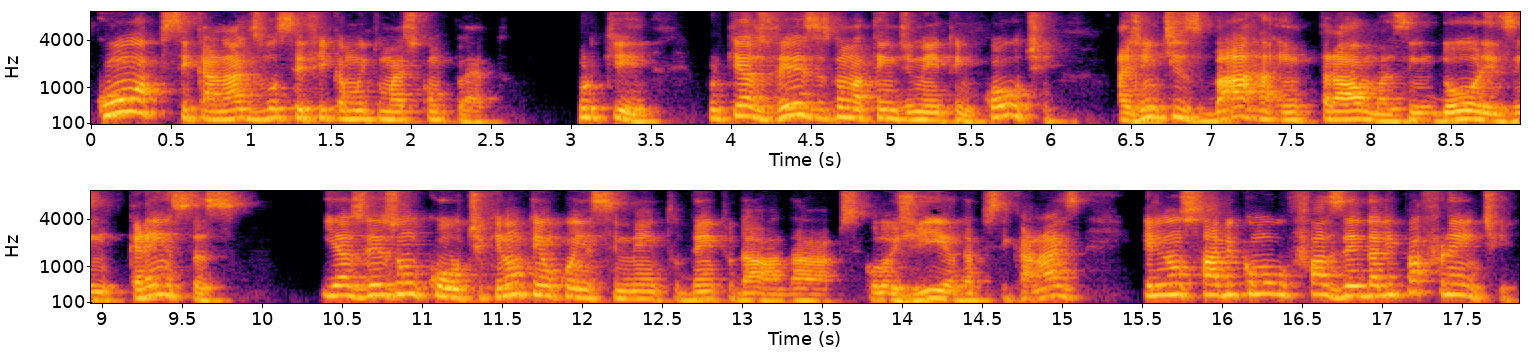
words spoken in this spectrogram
com a psicanálise, você fica muito mais completo. Por quê? Porque às vezes, num atendimento em coach, a gente esbarra em traumas, em dores, em crenças, e às vezes um coach que não tem o conhecimento dentro da, da psicologia, da psicanálise, ele não sabe como fazer dali para frente.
